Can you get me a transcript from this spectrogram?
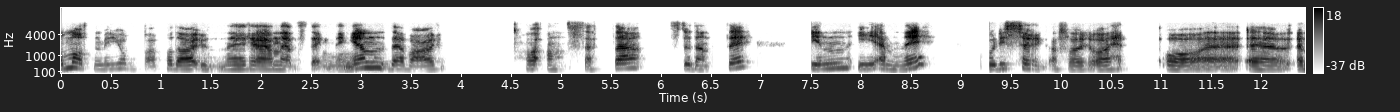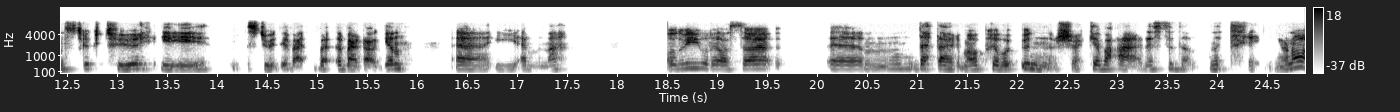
Og måten vi jobba på da under eh, nedstengningen, det var å ansette studenter inn i emner hvor de sørga for å, og eh, en struktur i studiehverdagen eh, i emnet. Og vi gjorde også eh, dette her med å prøve å undersøke hva er det studentene trenger nå.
